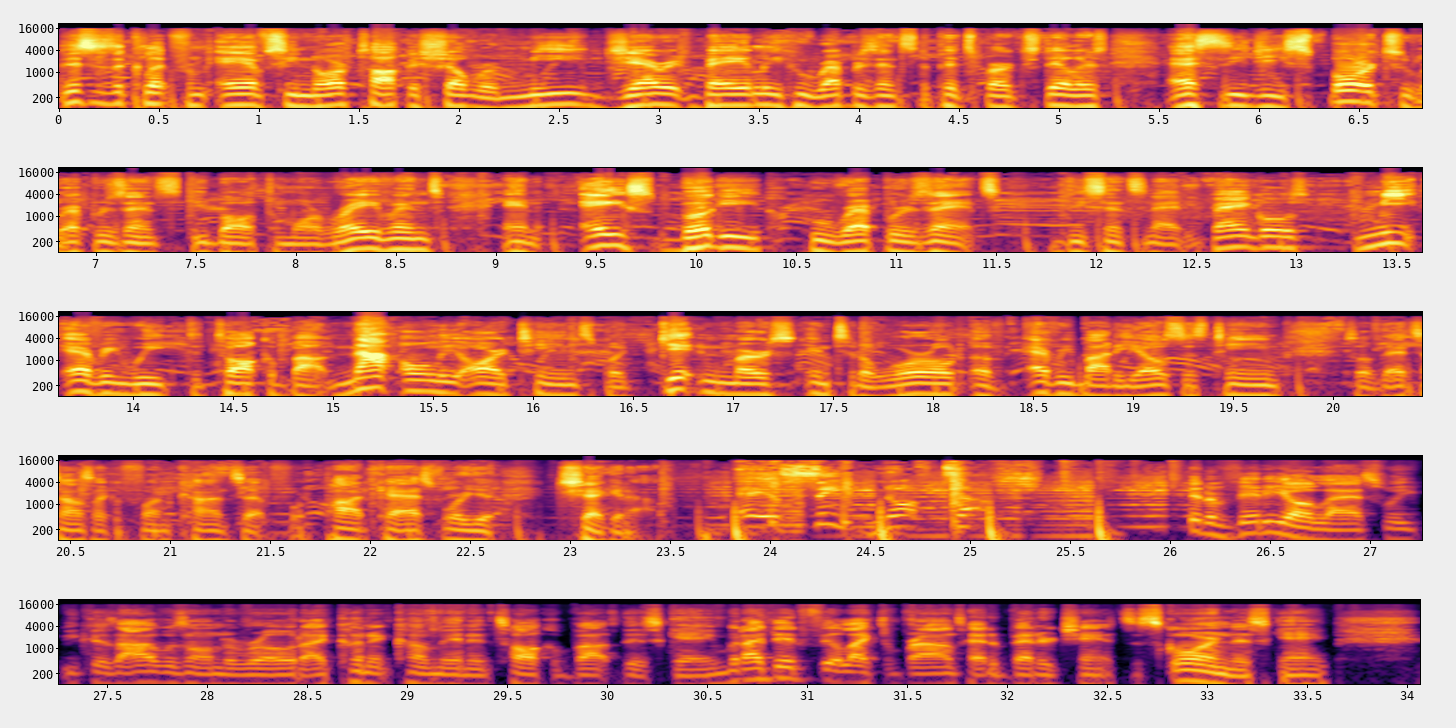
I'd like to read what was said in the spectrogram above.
This is a clip from AFC North Talk, a show where me, Jarrett Bailey, who represents the Pittsburgh Steelers, SCG Sports, who represents the Baltimore Ravens, and Ace Boogie, who represents the Cincinnati Bengals, meet every week to talk about not only our teams, but get immersed into the world of everybody else's team. So if that sounds like a fun concept for a podcast for you, check it out. AFC North Talk did a video last week because I was on the road. I couldn't come in and talk about this game, but I did feel like the Browns had a better chance of scoring this game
